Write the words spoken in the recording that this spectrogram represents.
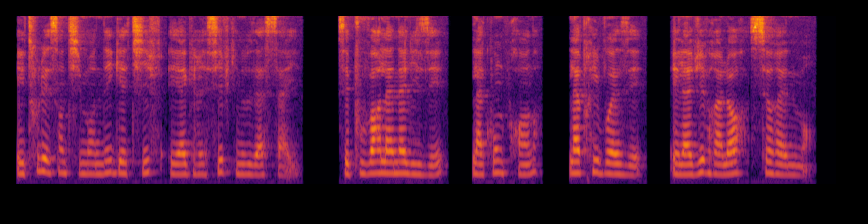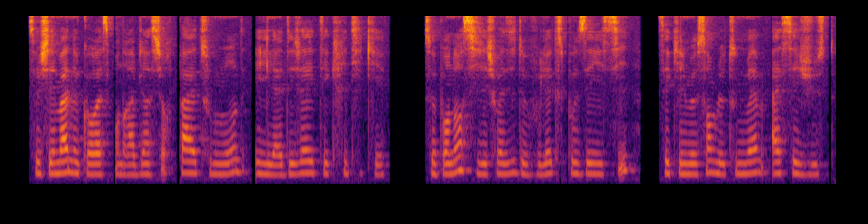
et tous les sentiments négatifs et agressifs qui nous assaillent. C'est pouvoir l'analyser, la comprendre l'apprivoiser et la vivre alors sereinement. Ce schéma ne correspondra bien sûr pas à tout le monde et il a déjà été critiqué. Cependant, si j'ai choisi de vous l'exposer ici, c'est qu'il me semble tout de même assez juste.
